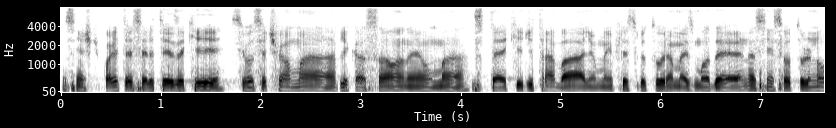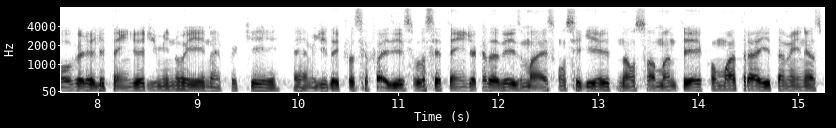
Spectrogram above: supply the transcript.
Assim, acho que pode ter certeza que se você tiver uma aplicação, né, uma stack de trabalho, uma infraestrutura mais moderna, assim, seu turnover ele tende a diminuir, né, porque é, à medida que você faz isso, você tende a cada vez mais conseguir não só manter, como atrair também né, as,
